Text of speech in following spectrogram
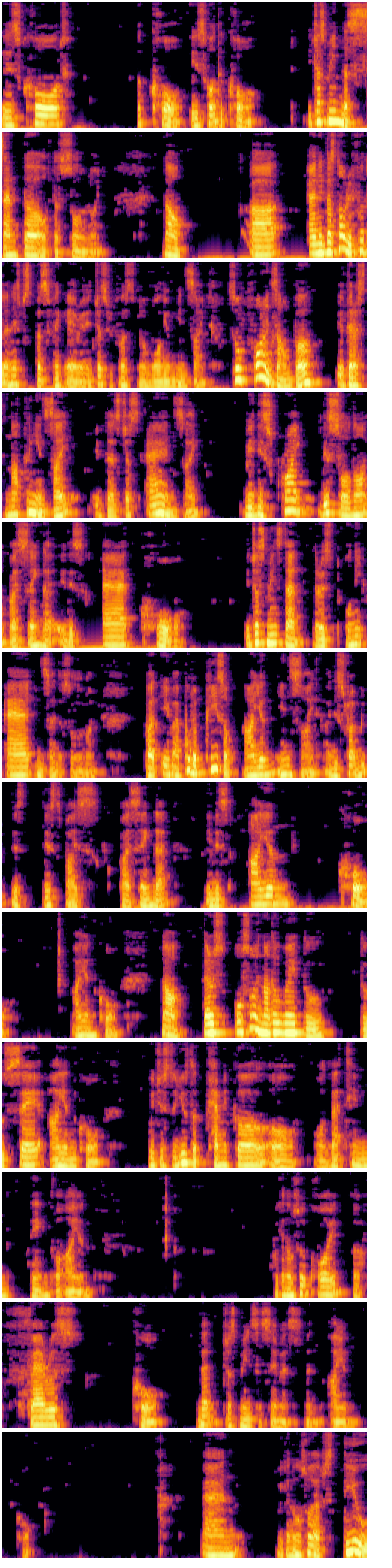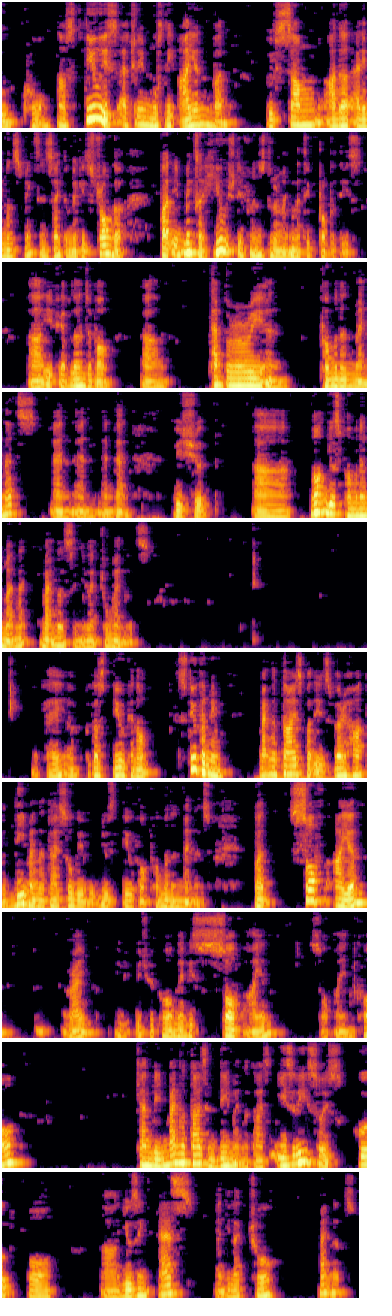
is called a core. It's called the core. It just means the center of the solenoid. Now, uh, and it does not refer to any specific area. It just refers to the volume inside. So, for example, if there is nothing inside, if there's just air inside, we describe this solenoid by saying that it is air core. It just means that there is only air inside the solenoid. But if I put a piece of iron inside, I describe this, this by, by saying that it is iron core. Iron core. Now, there is also another way to, to say iron core, which is to use the chemical or, or Latin name for iron. We can also call it a ferrous core. That just means the same as an iron core. And we can also have steel core. Now steel is actually mostly iron but with some other elements mixed inside to make it stronger. But it makes a huge difference to the magnetic properties. Uh, if you have learned about um, temporary and permanent magnets and, and, and that we should uh, not use permanent magnet magnets in electromagnets. okay uh, because steel cannot steel can be magnetized but it's very hard to demagnetize so we would use steel for permanent magnets but soft iron right which we call maybe soft iron soft iron core can be magnetized and demagnetized easily so it's good for uh, using as an electromagnets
